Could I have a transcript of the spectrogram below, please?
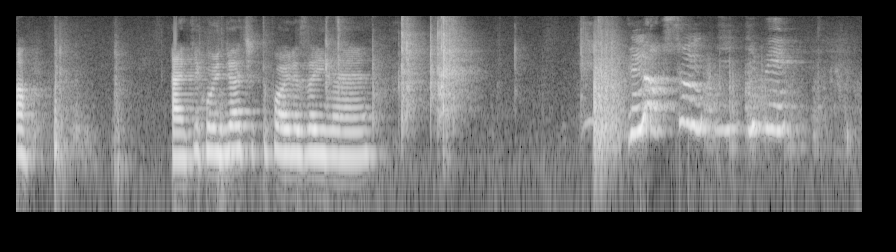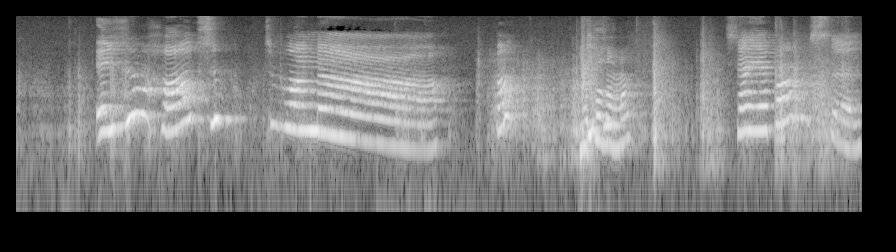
Al. Erkek oyuncağı çıktı Poyraz'a yine. Dün akşam gibi ejderha çıktı bana. Bak Yap o zaman. sen yapar mısın?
